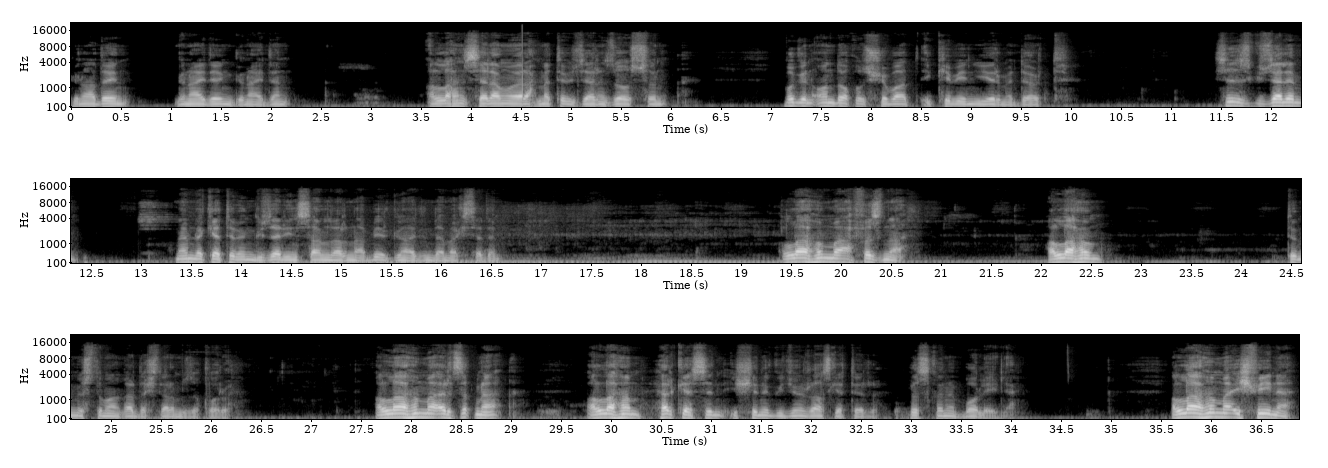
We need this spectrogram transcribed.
Günaydın, günaydın, günaydın. Allah'ın selamı ve rahmeti üzerinize olsun. Bugün 19 Şubat 2024. Siz güzelim memleketimin güzel insanlarına bir günaydın demek istedim. Allahümme ahfızna. Allah'ım tüm Müslüman kardeşlerimizi koru. Allahümme erzıkna. Allah'ım herkesin işini gücünü rast getir, rızkını bol eyle. Allahümme işfine.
